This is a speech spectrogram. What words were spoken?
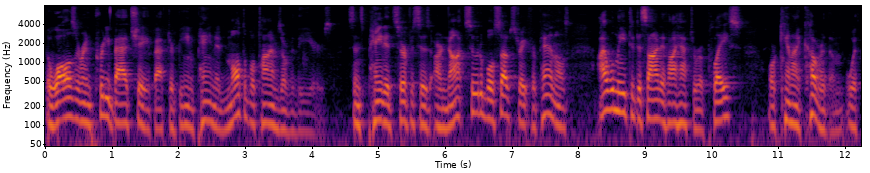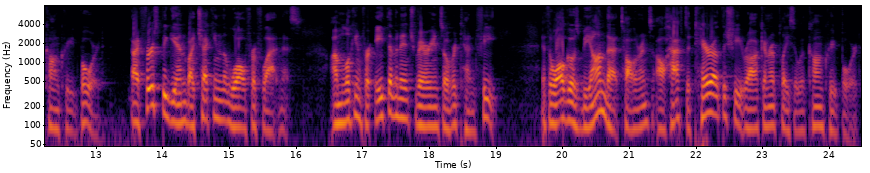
The walls are in pretty bad shape after being painted multiple times over the years. Since painted surfaces are not suitable substrate for panels, I will need to decide if I have to replace or can I cover them with concrete board. I first begin by checking the wall for flatness. I'm looking for eighth of an inch variance over 10 feet. If the wall goes beyond that tolerance, I'll have to tear out the sheetrock and replace it with concrete board.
